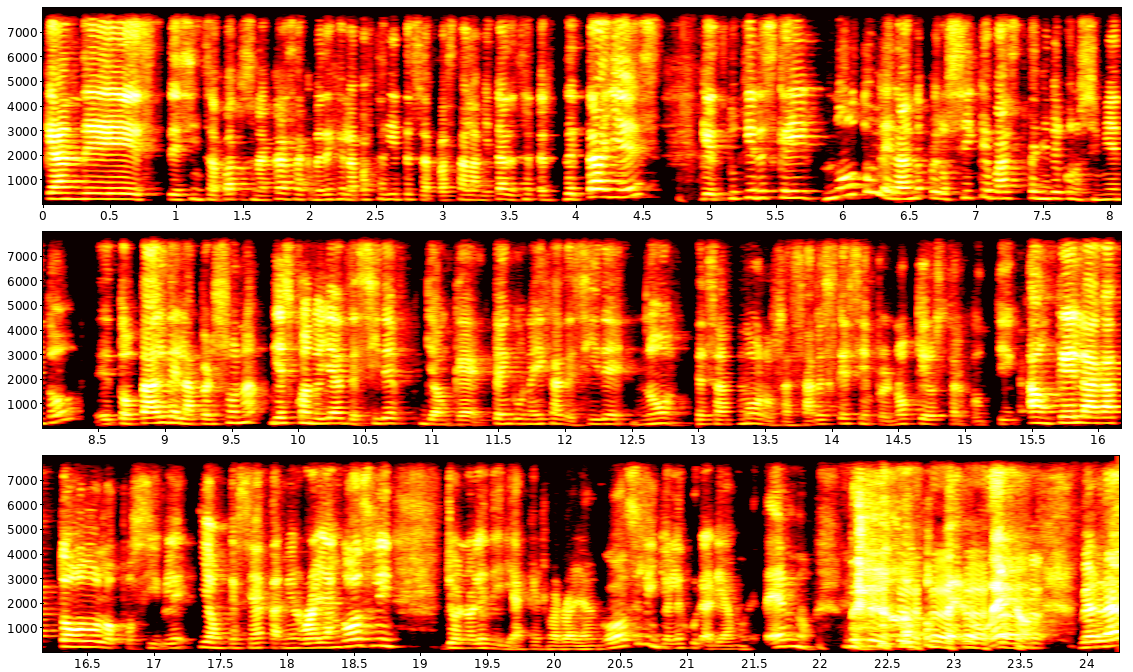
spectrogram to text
que, ande este, sin zapatos en la casa, que me deje la pasta de dientes aplastada a la mitad, etcétera. Detalles que tú tienes que ir, no tolerando, pero sí que vas a tener el conocimiento eh, total de la persona y es cuando ella decide, y aunque tenga una hija, decide no desamor, o sea, sabes que siempre no quiero estar contigo, aunque él haga todo lo posible y aunque sea también Ryan Gosling, yo no le diría que es Ryan Gosling, yo le juraría amor eterno, pero, bueno, ¿verdad?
